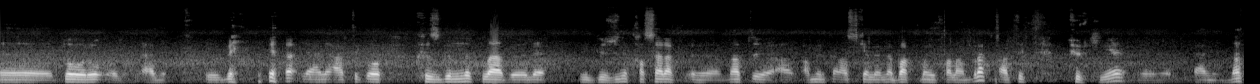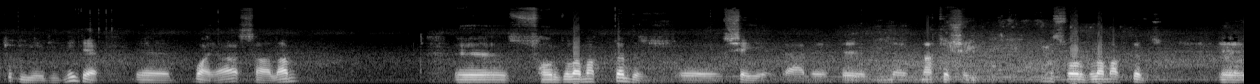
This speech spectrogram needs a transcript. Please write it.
e, doğru olur. Yani e, yani artık o kızgınlıkla böyle gözünü kasarak e, NATO, Amerikan askerlerine bakmayı falan bırak artık Türkiye e, yani NATO üyeliğini de e, bayağı sağlam e, sorgulamaktadır e, şeyi yani e, NATO şeyi sorgulamaktadır. E,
